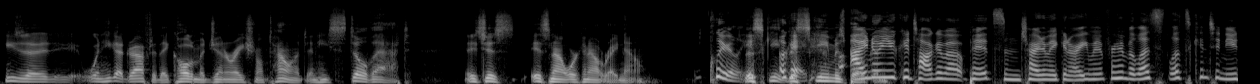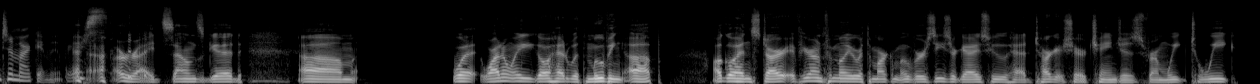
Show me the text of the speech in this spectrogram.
he's a when he got drafted, they called him a generational talent, and he's still that. It's just it's not working out right now. Clearly, The scheme, Okay, the scheme is. I know you could talk about Pitts and try to make an argument for him, but let's let's continue to market movers. All right, sounds good. Um, what? Why don't we go ahead with moving up? I'll go ahead and start. If you're unfamiliar with the market movers, these are guys who had target share changes from week to week.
